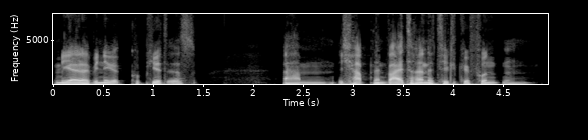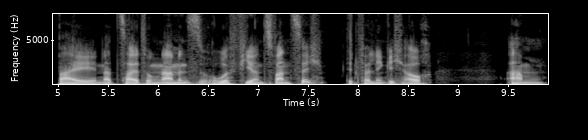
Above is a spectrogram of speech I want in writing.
mehr oder weniger kopiert ist? Ähm, ich habe einen weiteren Artikel gefunden bei einer Zeitung namens Ruhr24, den verlinke ich auch. Ähm,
